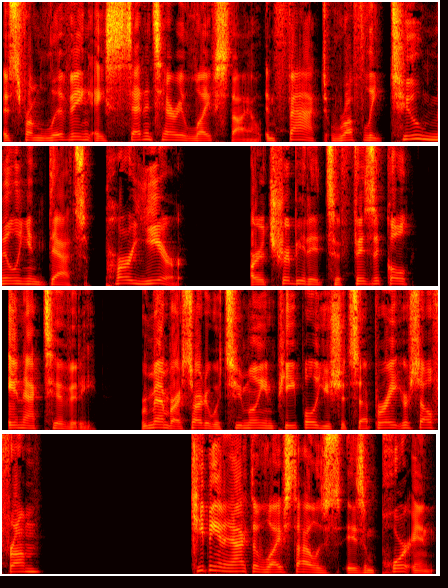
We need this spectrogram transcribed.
is from living a sedentary lifestyle. In fact, roughly 2 million deaths per year are attributed to physical inactivity. Remember, I started with 2 million people you should separate yourself from. Keeping an active lifestyle is, is important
